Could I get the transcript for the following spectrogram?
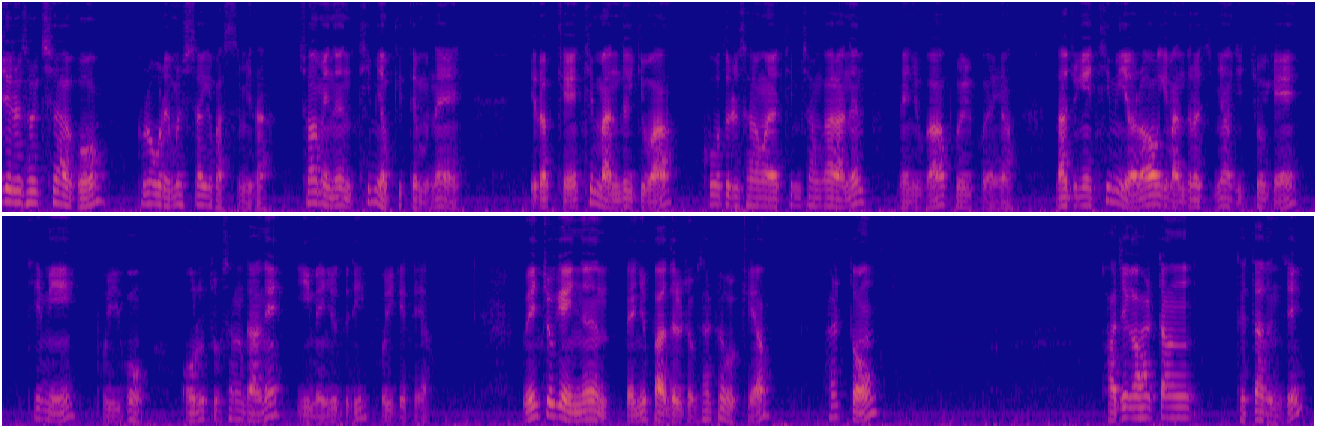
팀지를 설치하고 프로그램을 시작해 봤습니다. 처음에는 팀이 없기 때문에 이렇게 팀 만들기와 코드를 사용하여 팀 참가라는 메뉴가 보일 거예요. 나중에 팀이 여러 개 만들어지면 이쪽에 팀이 보이고 오른쪽 상단에 이 메뉴들이 보이게 돼요. 왼쪽에 있는 메뉴바들을 좀 살펴볼게요. 활동, 과제가 할당됐다든지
